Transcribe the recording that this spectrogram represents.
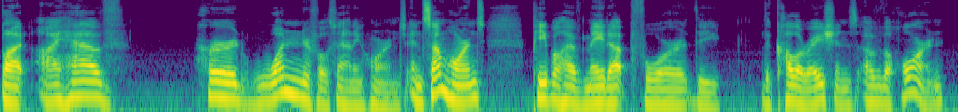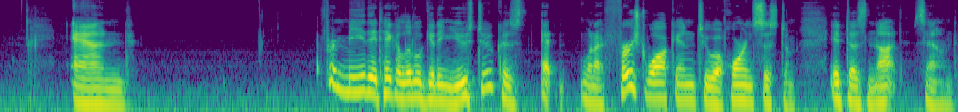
But I have heard wonderful sounding horns. And some horns people have made up for the, the colorations of the horn. And for me, they take a little getting used to because when I first walk into a horn system, it does not sound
